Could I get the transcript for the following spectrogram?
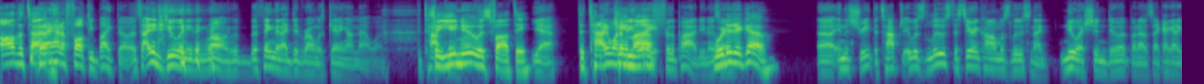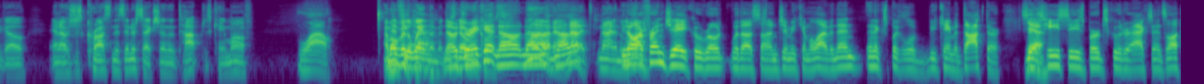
all the time. But I had a faulty bike though. It's, I didn't do anything wrong. The, the thing that I did wrong was getting on that one. The top. so you came knew it off. was faulty. Yeah, The top I didn't want to came be off. late for the pod. You know, Where did it go? Uh, in the street, the top. It was loose. The steering column was loose, and I knew I shouldn't do it, but I was like, I gotta go. And I was just crossing this intersection, and the top just came off. wow. I'm over the weight Kyle. limit. No There's drinking? recourse. No, no, no, no, no, no, not at nine in the You know, our friend Jake, who wrote with us on Jimmy Kimmel Live and then inexplicably became a doctor, says Yeah. he sees bird scooter accidents. a lot.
